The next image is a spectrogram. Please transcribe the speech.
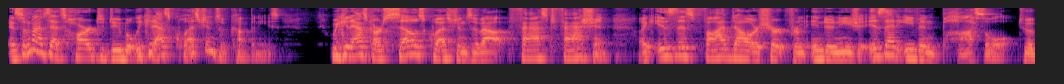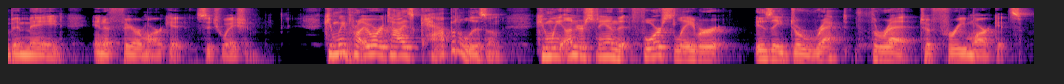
And sometimes that's hard to do, but we could ask questions of companies. We could ask ourselves questions about fast fashion. Like, is this $5 shirt from Indonesia? Is that even possible to have been made in a fair market situation? Can we prioritize capitalism? Can we understand that forced labor is a direct threat to free markets?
